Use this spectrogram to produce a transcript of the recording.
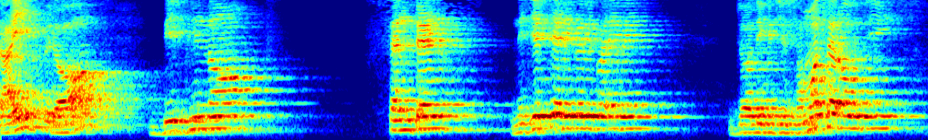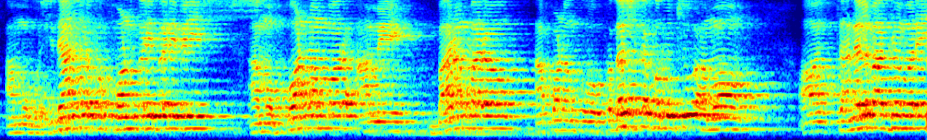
ଟାଇପ୍ର ବିଭିନ୍ନ ସେଣ୍ଟେନ୍ସ ନିଜେ ତିଆରି କରିପାରିବେ ଯଦି କିଛି ସମସ୍ୟା ରହୁଛି ଆମକୁ ସିଧାସଳଖ ଫୋନ୍ କରିପାରିବେ ଆମ ଫୋନ୍ ନମ୍ବର ଆମେ ବାରମ୍ବାର ଆପଣଙ୍କୁ ପ୍ରଦର୍ଶିତ କରୁଛୁ ଆମ ଚ୍ୟାନେଲ ମାଧ୍ୟମରେ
